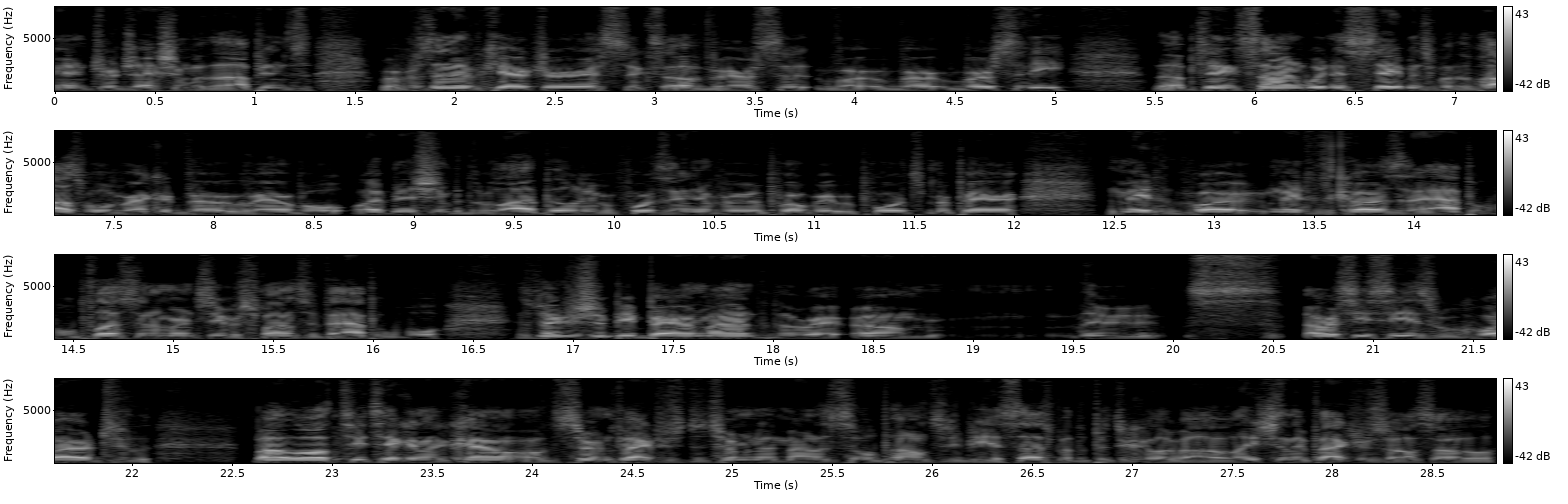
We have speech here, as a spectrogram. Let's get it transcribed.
interjection with the opinions, representative characteristics of veracity, the obtaining signed witness statements with a possible record ver- variable admission, but the reliability reports and interview appropriate reports and prepare the made of the part made of the cars an applicable plus an emergency response if applicable. Inspectors should be bear in mind that the um, the RCC is required to by law to take into account of certain factors to determine the amount of civil penalty to be assessed by the particular violation. The factors also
